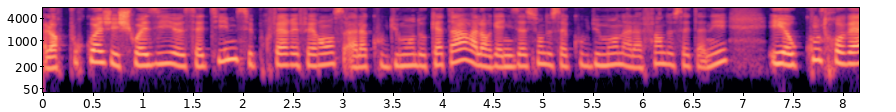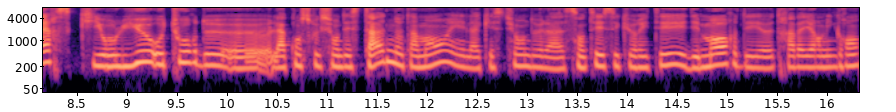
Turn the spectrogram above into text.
Alors pourquoi j'ai choisi euh, cette team C'est pour faire référence à la Coupe du Monde au Qatar, à l'organisation de cette Coupe du Monde à la fin de cette année et aux controverses qui ont lieu autour de euh, la construction des stades notamment et la question de la santé et sécurité et des morts des euh, travailleurs migrants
